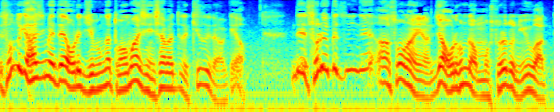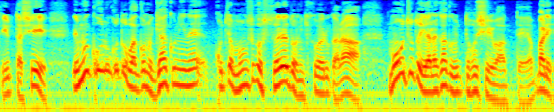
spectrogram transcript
で、その時初めて俺自分が遠回しに喋ってて気づいたわけよ。で、それは別にね、ああ、そうなんや。じゃあ俺ほんだらもうストレートに言うわって言ったし、で、向こうの言葉はこの逆にね、こっちはものすごいストレートに聞こえるから、もうちょっと柔らかく言ってほしいわって、やっぱり、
